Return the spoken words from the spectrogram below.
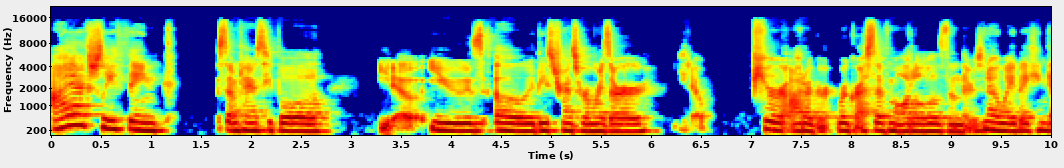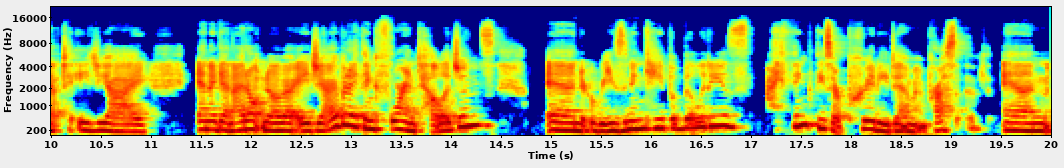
I actually think sometimes people, you know, use, oh, these transformers are, you know, pure autoregressive models and there's no way they can get to AGI. And again, I don't know about AGI, but I think for intelligence and reasoning capabilities, I think these are pretty damn impressive. And,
